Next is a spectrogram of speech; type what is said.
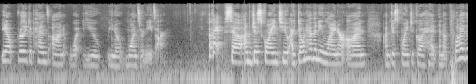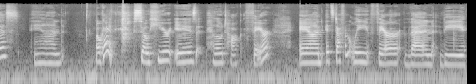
you know, really depends on what you, you know, wants or needs are. Okay, so I'm just going to, I don't have any liner on. I'm just going to go ahead and apply this. And okay, so here is Pillow Talk Fair. And it's definitely fairer than the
